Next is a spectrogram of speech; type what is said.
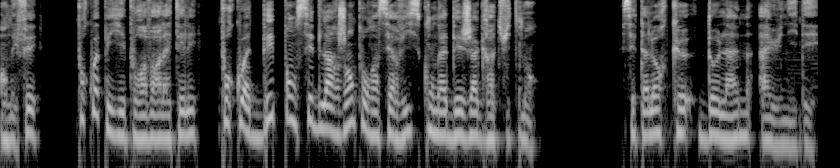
En effet, pourquoi payer pour avoir la télé? Pourquoi dépenser de l'argent pour un service qu'on a déjà gratuitement? C'est alors que Dolan a une idée.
